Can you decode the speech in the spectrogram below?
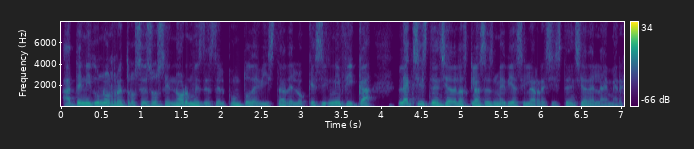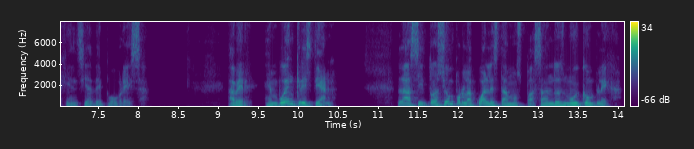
ha tenido unos retrocesos enormes desde el punto de vista de lo que significa la existencia de las clases medias y la resistencia de la emergencia de pobreza. A ver, en buen cristiano, la situación por la cual estamos pasando es muy compleja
